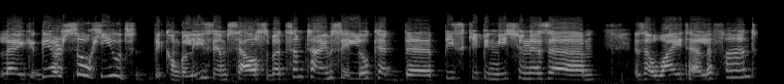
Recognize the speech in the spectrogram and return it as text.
Like they are so huge, the Congolese themselves, but sometimes they look at the peacekeeping mission as a as a white elephant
